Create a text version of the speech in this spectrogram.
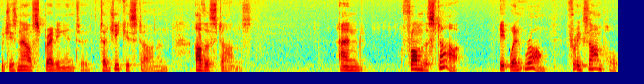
which is now spreading into Tajikistan and other stans. And from the start, it went wrong. For example,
